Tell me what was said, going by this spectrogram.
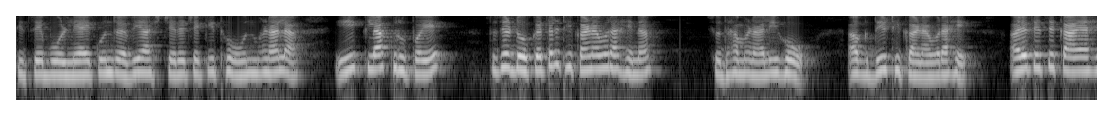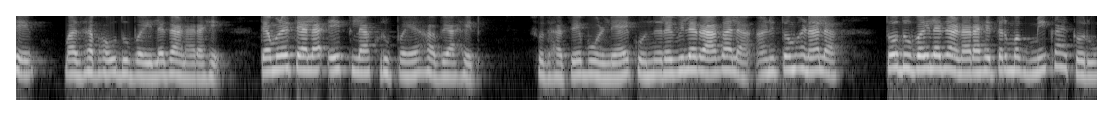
तिचे बोलणे ऐकून रवी आश्चर्यचकित होऊन म्हणाला एक लाख रुपये? तुझे डोके तर ठिकाणावर आहे ना? सुधा म्हणाली हो अगदी ठिकाणावर आहे. अरे त्याचे काय आहे? माझा भाऊ दुबईला जाणार आहे. त्यामुळे त्याला एक लाख रुपये हवे आहेत. सुधाचे बोलणे ऐकून रवीला राग आला आणि तो म्हणाला तो दुबईला जाणार आहे तर मग मी काय करू?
